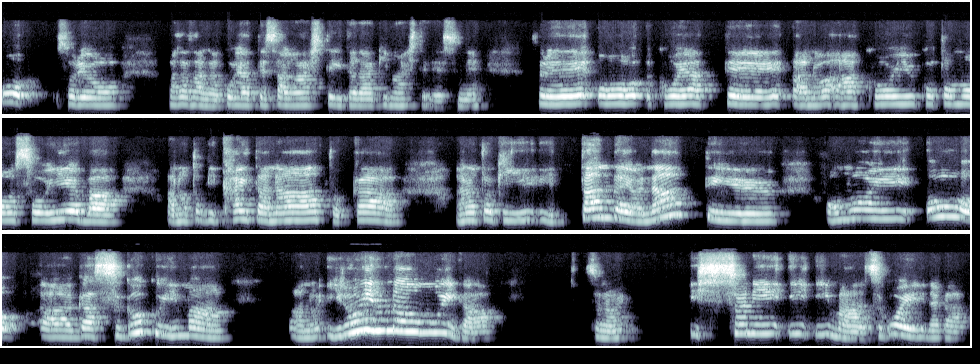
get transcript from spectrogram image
をそれをマサさんがこうやって探していただきましてですね。それをこうやってあのあこういうこともそういえばあの時書いたなとかあの時言ったんだよなっていう思いをあがすごく今あのいろいろな思いがその一緒に今すごいなんか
